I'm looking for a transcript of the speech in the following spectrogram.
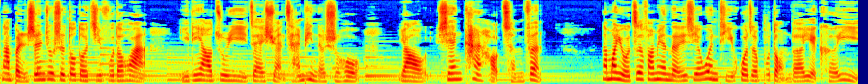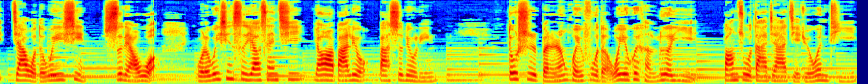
那本身就是痘痘肌肤的话，一定要注意在选产品的时候要先看好成分。那么有这方面的一些问题或者不懂的，也可以加我的微信私聊我。我的微信是幺三七幺二八六八四六零，都是本人回复的，我也会很乐意帮助大家解决问题，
